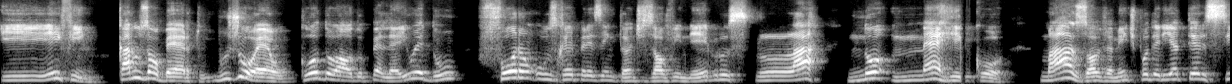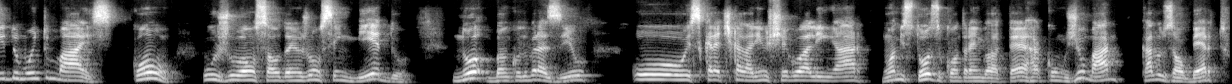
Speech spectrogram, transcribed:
E, enfim, Carlos Alberto, o Joel, Clodoaldo Pelé e o Edu foram os representantes alvinegros lá no México, mas obviamente poderia ter sido muito mais. Com o João Saldanha, o João sem medo, no Banco do Brasil, o Screte Canarinho chegou a alinhar um amistoso contra a Inglaterra com Gilmar, Carlos Alberto,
